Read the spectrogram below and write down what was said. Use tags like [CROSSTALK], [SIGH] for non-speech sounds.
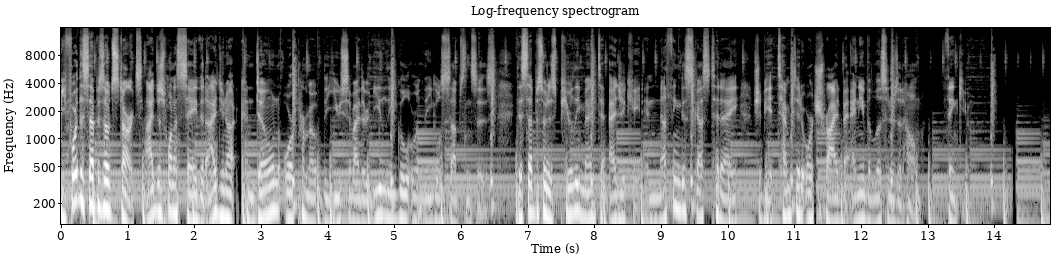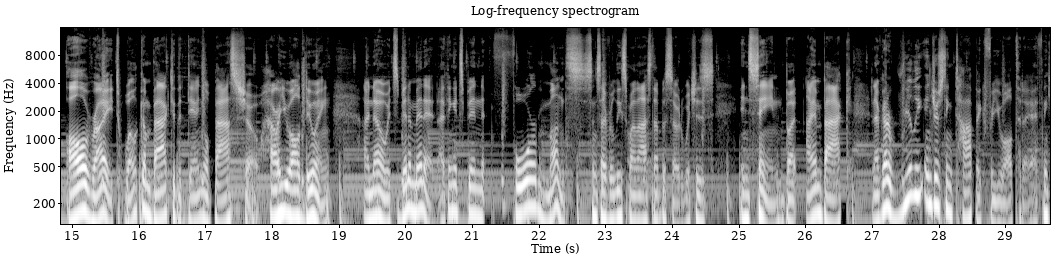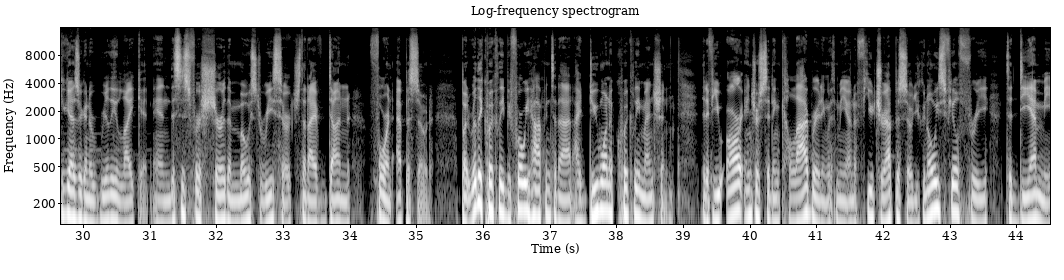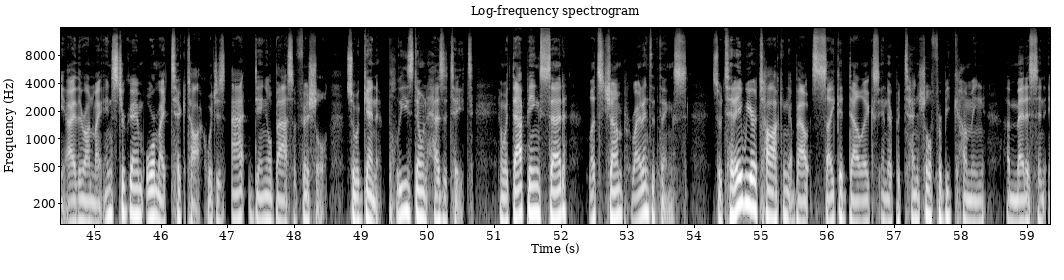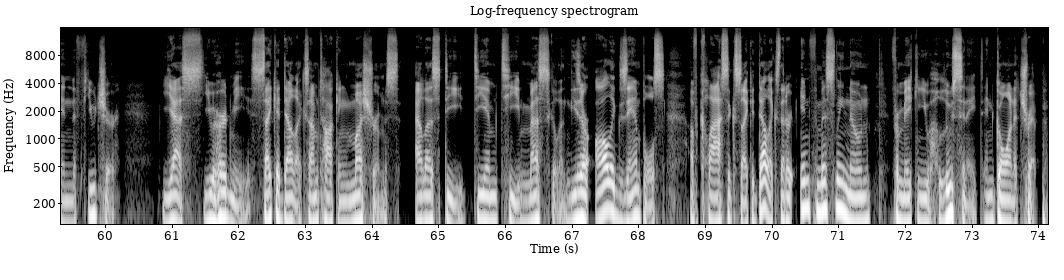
Before this episode starts, I just want to say that I do not condone or promote the use of either illegal or legal substances. This episode is purely meant to educate, and nothing discussed today should be attempted or tried by any of the listeners at home. Thank you. All right, welcome back to the Daniel Bass Show. How are you all doing? I know it's been a minute. I think it's been four months since I've released my last episode, which is insane, but I am back and I've got a really interesting topic for you all today. I think you guys are going to really like it, and this is for sure the most research that I've done for an episode. But really quickly, before we hop into that, I do want to quickly mention that if you are interested in collaborating with me on a future episode, you can always feel free to DM me either on my Instagram or my TikTok, which is at Daniel Bass Official. So again, please don't hesitate. And with that being said, let's jump right into things. So today we are talking about psychedelics and their potential for becoming a medicine in the future. Yes, you heard me. Psychedelics. I'm talking mushrooms, LSD, DMT, mescaline. These are all examples of classic psychedelics that are infamously known for making you hallucinate and go on a trip.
